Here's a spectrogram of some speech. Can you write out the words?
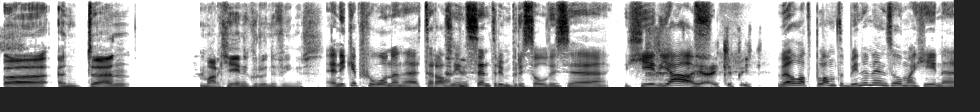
Eh, een tuin, maar geen groene vingers. En ik heb gewoon een eh, terras in het centrum Brussel. Dus eh, geen, ja, Ah ja, ik heb, ik, wel wat planten binnen en zo, maar geen eh,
